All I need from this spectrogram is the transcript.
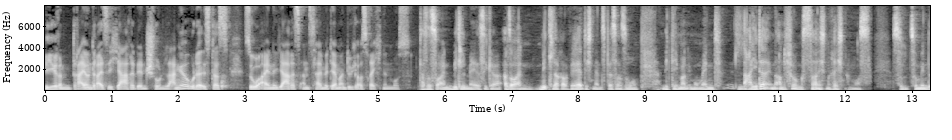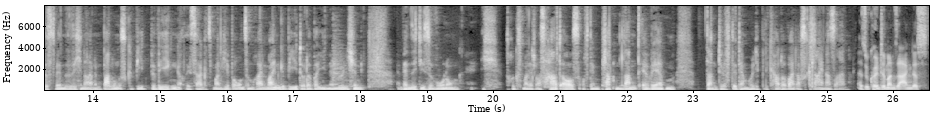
Wären 33 Jahre denn schon lange oder ist das so eine Jahresanzahl, mit der man durchaus rechnen muss? Das ist so ein mittelmäßiger, also ein mittlerer Wert, ich nenne es besser so, mit dem man im Moment leider in Anführungszeichen rechnen muss. So, zumindest wenn Sie sich in einem Ballungsgebiet bewegen, also ich sage jetzt mal hier bei uns im Rhein-Main-Gebiet oder bei Ihnen in München, wenn sich diese Wohnung, ich drücke es mal etwas hart aus, auf dem platten Land erwerben, dann dürfte der Multiplikator weitaus kleiner sein. Also könnte man sagen, dass,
